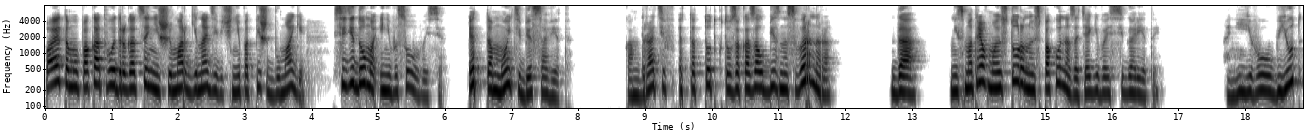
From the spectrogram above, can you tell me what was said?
Поэтому, пока твой драгоценнейший Марк Геннадьевич не подпишет бумаги, Сиди дома и не высовывайся. Это мой тебе совет. Кондратьев – это тот, кто заказал бизнес Вернера? Да, несмотря в мою сторону и спокойно затягиваясь сигаретой. Они его убьют?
